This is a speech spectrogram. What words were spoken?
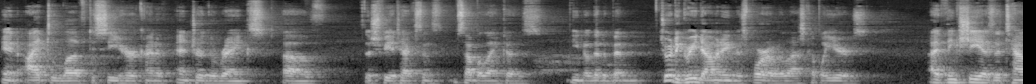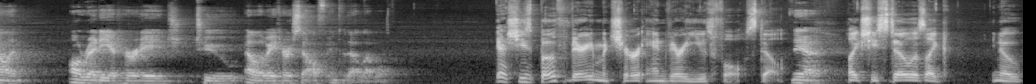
and I'd love to see her kind of enter the ranks of the Swiateks and Sabalenkas, you know, that have been to a degree dominating the sport over the last couple of years. I think she has the talent already at her age to elevate herself into that level. yeah, she's both very mature and very youthful still. Yeah. like she still is like you know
